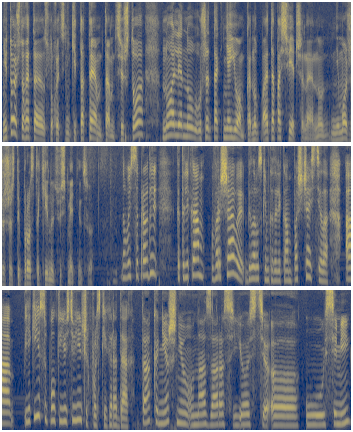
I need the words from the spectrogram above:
не тое што гэта слухаць нейкі татэм там ці што ну але ну уже так няёмка ну это пасвечанае ну не можаш ты просто кінуць у сметніцу Ну вось сапраўды каталікам варшавы беларускім каталікам пашчасціла. А якія суполкі ёсць у іншых польскіх гарадах? Так канешне у нас зараз ёсць э, у сямі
